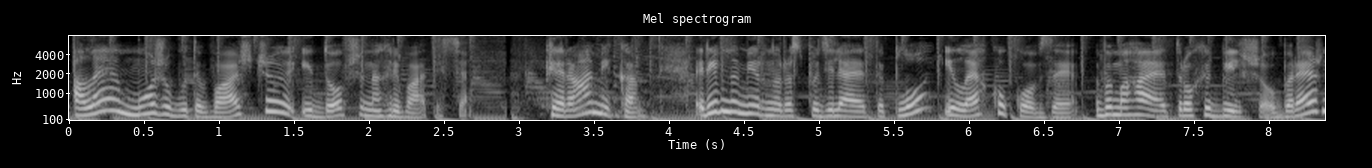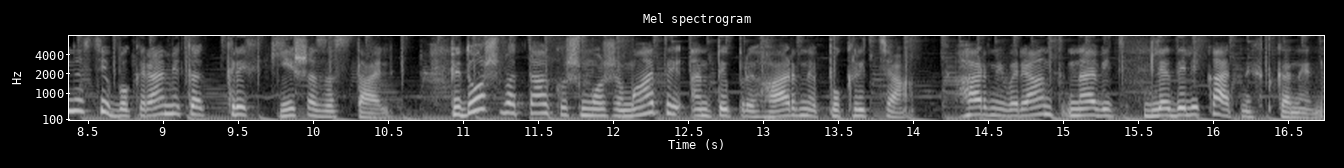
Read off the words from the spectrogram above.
але може бути важчою і довше нагріватися. Кераміка рівномірно розподіляє тепло і легко ковзає. Вимагає трохи більше обережності, бо кераміка крихкіша за сталь. Підошва також може мати антипригарне покриття. Гарний варіант навіть для делікатних тканин.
